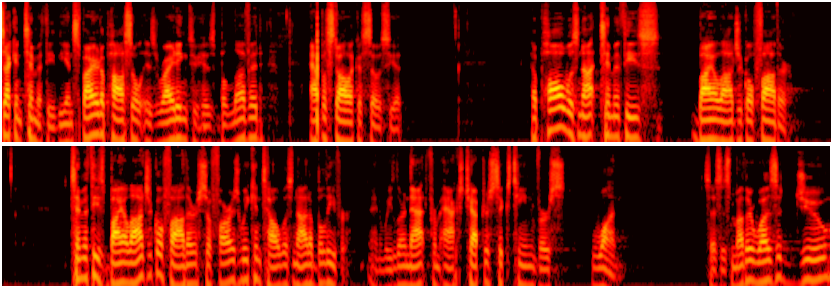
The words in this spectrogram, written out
2 Timothy, the inspired apostle is writing to his beloved apostolic associate. Now, Paul was not Timothy's biological father. Timothy's biological father, so far as we can tell, was not a believer. And we learn that from Acts chapter 16, verse 1 It says his mother was a Jew,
